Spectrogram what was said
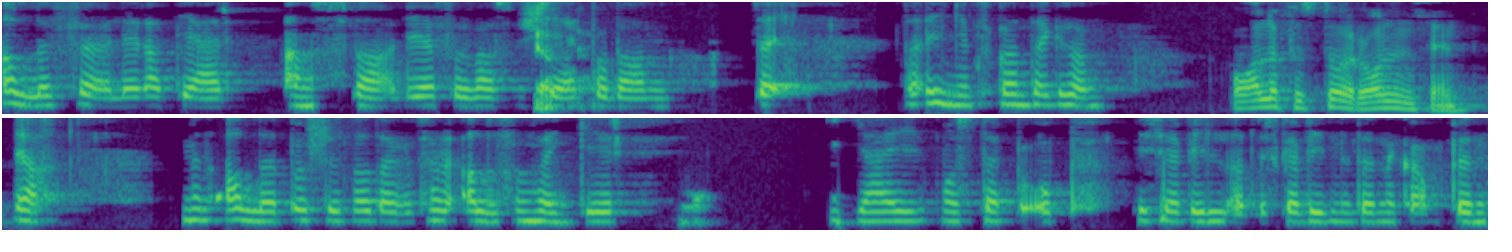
alle føler at de er ansvarlige for hva som skjer ja. på banen. Det, det, er ingen som kan tenke sånn. Og alle forstår rollen sin. Ja, men alle på slutten av dagen så er det alle som tenker jeg må steppe opp hvis jeg vil at vi skal vinne denne kampen.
